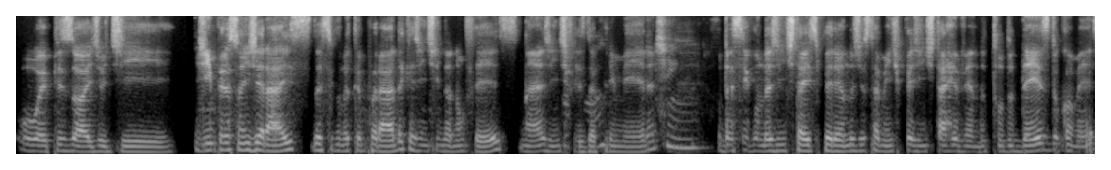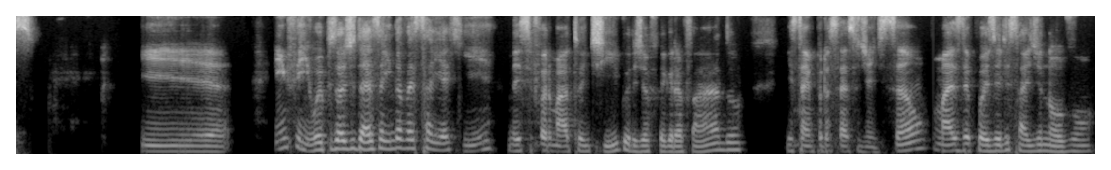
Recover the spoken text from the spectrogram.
o episódio de, de impressões gerais da segunda temporada, que a gente ainda não fez, né? A gente fez da uhum. primeira. Sim. O da segunda a gente está esperando justamente porque a gente está revendo tudo desde o começo. E enfim, o episódio 10 ainda vai sair aqui, nesse formato antigo, ele já foi gravado, está em processo de edição, mas depois ele sai de novo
